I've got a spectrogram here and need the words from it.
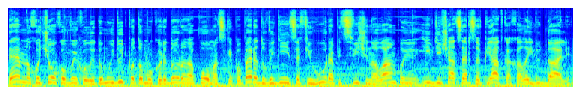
Темно, хоч око виколи, тому йдуть по тому коридору на помацки. Попереду видніється фігура, підсвічена лампою, і в дівчат серце в п'ятках, але йдуть далі.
